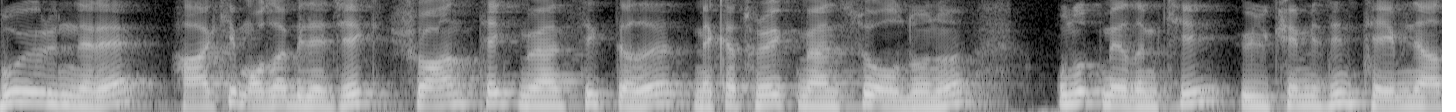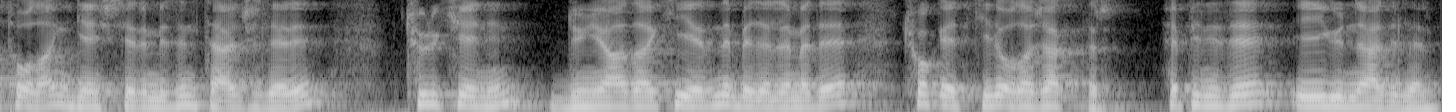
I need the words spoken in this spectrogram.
Bu ürünlere hakim olabilecek şu an tek mühendislik dalı mekatronik mühendisi olduğunu unutmayalım ki ülkemizin teminatı olan gençlerimizin tercihleri Türkiye'nin dünyadaki yerini belirlemede çok etkili olacaktır. Hepinize iyi günler dilerim.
